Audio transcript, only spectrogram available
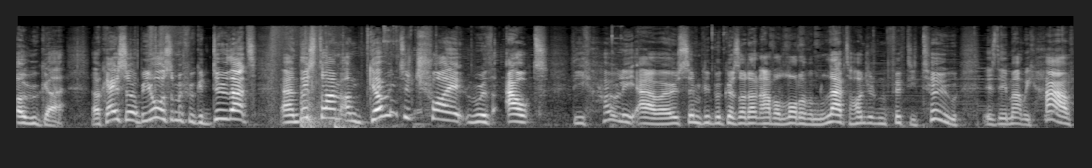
Ogre. Okay, so it would be awesome if we could do that, and this time I'm going to try it without the holy arrows simply because I don't have a lot of them left. 152 is the amount we have.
